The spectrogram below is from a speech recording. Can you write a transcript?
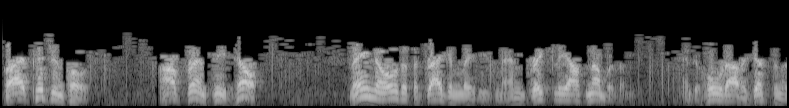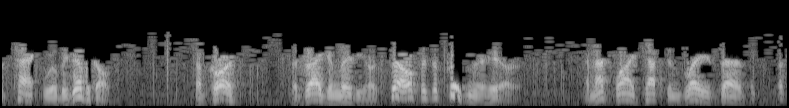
by pigeon post. Our friends need help. They know that the Dragon Lady's men greatly outnumber them, and to hold out against an attack will be difficult. Of course, the Dragon Lady herself is a prisoner here, and that's why Captain Blaze says.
